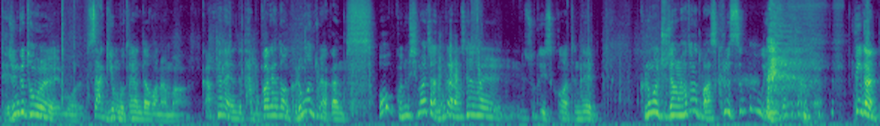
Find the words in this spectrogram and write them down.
대중교통을 뭐 싹 이용 못하게 한다거나 막 카페나 이런 데 다 못 가게 한다고 그런 건 좀 약간 어? 그건 좀 심하지 않은가라고 생각할 수도 있을 것 같은데 그런 걸 주장을 하더라도 마스크를 쓰고 얘기해야 되지 않을까요? 그러니까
